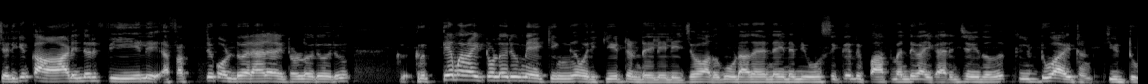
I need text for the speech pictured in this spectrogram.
ശരിക്കും കാടിന്റെ ഒരു ഫീൽ എഫക്റ്റ് കൊണ്ടുവരാനായിട്ടുള്ള ഒരു ഒരു കൃത്യമായിട്ടുള്ള ഒരു മേക്കിംഗ് ഒരുക്കിയിട്ടുണ്ട് ലിലിജോ അതുകൂടാതെ തന്നെ അതിന്റെ മ്യൂസിക് ഡിപ്പാർട്ട്മെന്റ് കൈകാര്യം ചെയ്തത് കിഡു ആയിട്ടുണ്ട്. കിഡു.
